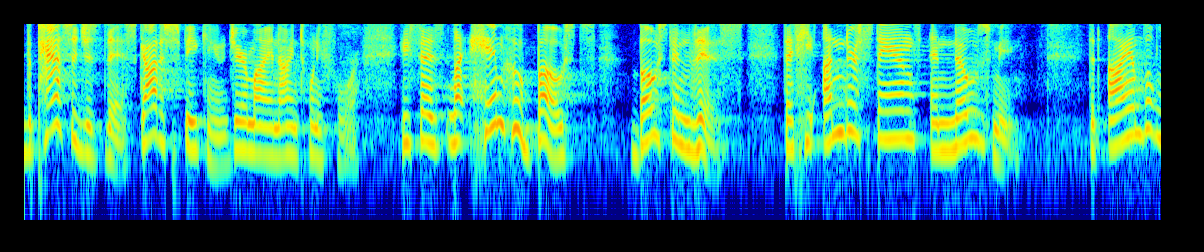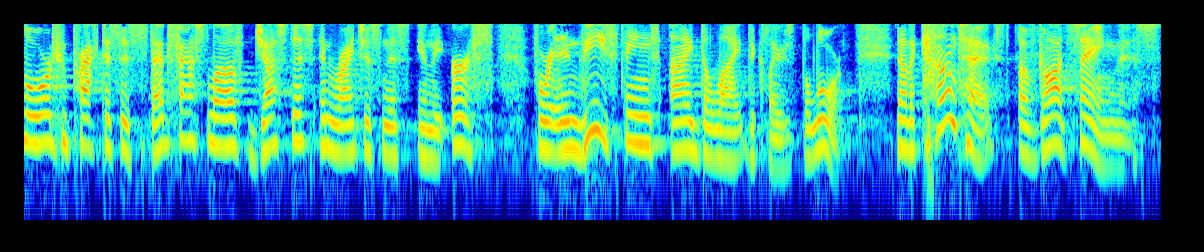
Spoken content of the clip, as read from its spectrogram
the passage is this God is speaking in Jeremiah 9 24. He says, Let him who boasts boast in this, that he understands and knows me, that I am the Lord who practices steadfast love, justice, and righteousness in the earth. For in these things I delight, declares the Lord. Now, the context of God saying this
